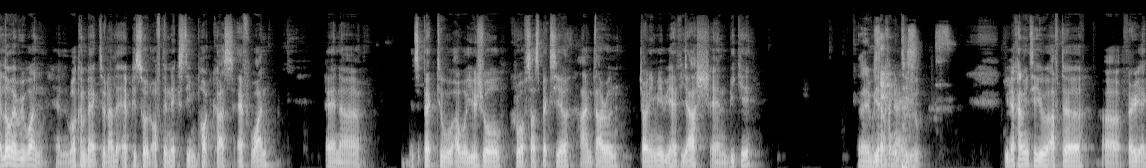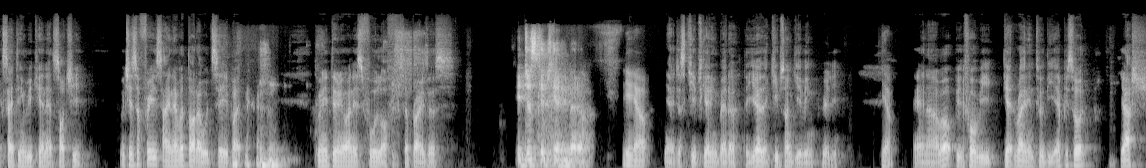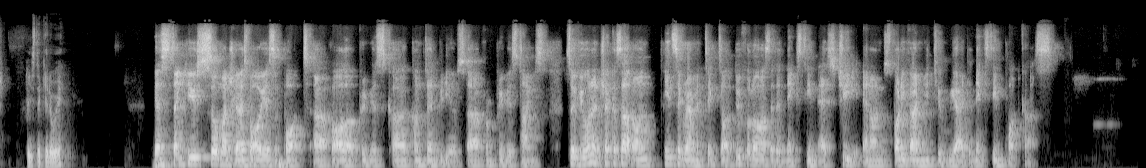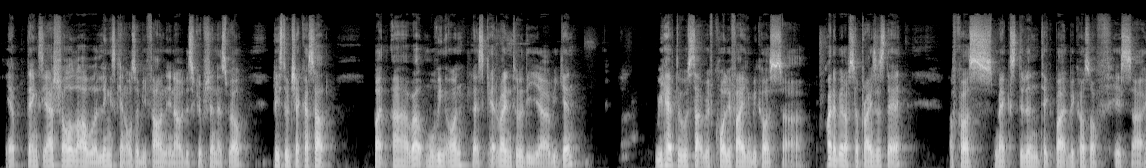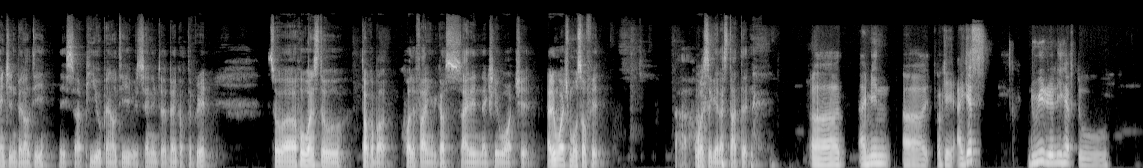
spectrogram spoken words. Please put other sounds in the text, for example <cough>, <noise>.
Hello, everyone, and welcome back to another episode of the Next Team podcast F1. And uh, it's back to our usual crew of suspects here. I'm Tarun. Joining me, we have Yash and BK. And we are What's up, coming to you. We are coming to you after a very exciting weekend at Sochi, which is a phrase I never thought I would say, but <laughs> 2021 is full of surprises. it just keeps getting better. Yeah. Yeah, it just keeps getting better. The year that keeps on giving, really. Yeah. And uh, well, before we get right into the episode, Yash, please take it away. Yes, thank you so much, guys, for all your support uh, for all our previous uh, content videos uh, from previous times. So if you want to check us out on Instagram and TikTok, do follow us at the Next Team SG, and on Spotify and YouTube, we are at the Next Team Podcast. Yep, thanks, Yash. All our links can also be found in our description as well. Please do check us out. But uh, well, moving on, let's get right into the uh, weekend. We have to start with qualifying because uh, quite a bit of surprises there. Of course, Max didn't take part because of his uh, engine penalty, his uh, PU penalty, which sent him to the back of the grid. So, uh, who wants to talk about qualifying? Because I didn't actually watch it. I didn't watch most of it. Uh, who wants to get us started? <laughs> Uh, I mean, uh, okay. I guess do we really have to?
